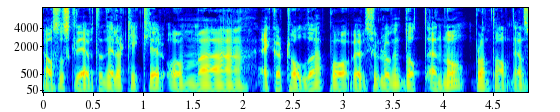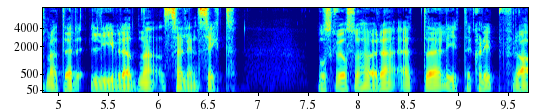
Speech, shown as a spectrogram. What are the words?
Jeg har også skrevet en del artikler om eh, Eckhart Tolle på webpsykologen.no, blant annet en som heter Livreddende selvinnsikt. Nå skal vi også høre et eh, lite klipp fra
